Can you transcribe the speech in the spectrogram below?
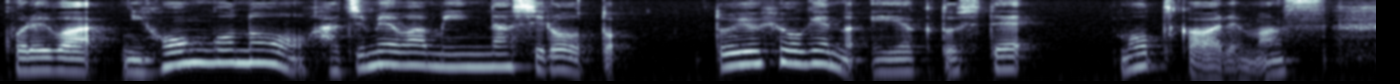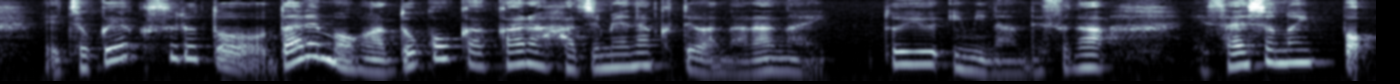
これは日本語の「初めはみんな素人」という表現の英訳としても使われます直訳すると誰もがどこかから始めなくてはならないという意味なんですが最初の一歩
